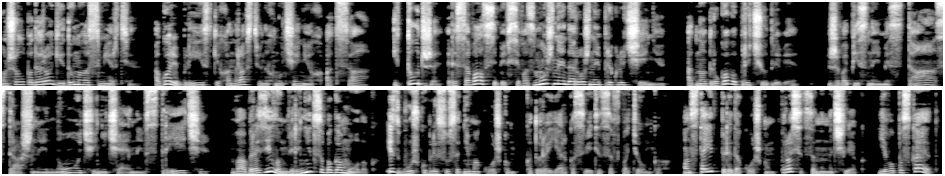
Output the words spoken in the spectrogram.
Он шел по дороге и думал о смерти, о горе близких, о нравственных мучениях отца, и тут же рисовал себе всевозможные дорожные приключения, одно другого причудливее. Живописные места, страшные ночи, нечаянные встречи. Вообразил он вереницу богомолок, избушку в лесу с одним окошком, которое ярко светится в потемках. Он стоит перед окошком, просится на ночлег. Его пускают,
